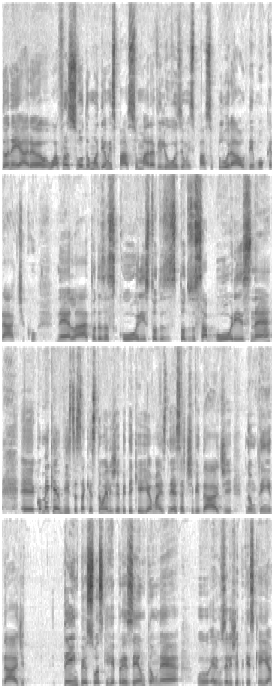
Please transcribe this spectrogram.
Dona Yara, o AfroSul do Modelo é um espaço maravilhoso, é um espaço plural, democrático, né? Lá todas as cores, todos, todos os sabores, né? É, como é que é vista essa questão LGBTQIA+, nessa atividade não tem idade? Tem pessoas que representam, né, os LGBTQIA+,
